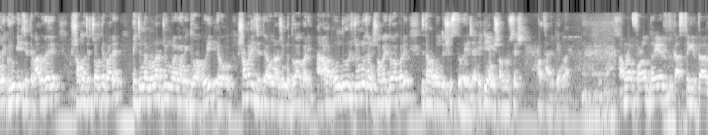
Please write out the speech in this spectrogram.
অনেক রুগী যেতে ভালো হয়ে সমাজে চলতে পারে। এই জন্য আমি ওনার জন্য আমি অনেক দোয়া করি এবং সবাই যেতে ওনার জন্য দোয়া করে। আর আমার বন্ধুর জন্য যেন সবাই দোয়া করে, যাতে আমার বন্ধু সুস্থ হয়ে যায়। এটি আমি সর্বশেষ কথা আর কি আমার। আমরা ফরাদ ভাইয়ের কাছ থেকে তার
